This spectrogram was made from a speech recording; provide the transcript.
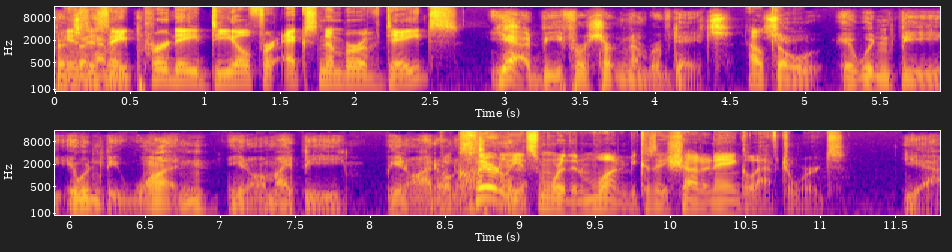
Is this a per day deal for X number of dates? Yeah, it'd be for a certain number of dates. Okay. So it wouldn't be it wouldn't be one. You know, it might be you know, I don't well, know. Clearly, it's more than one because they shot an angle afterwards. Yeah.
